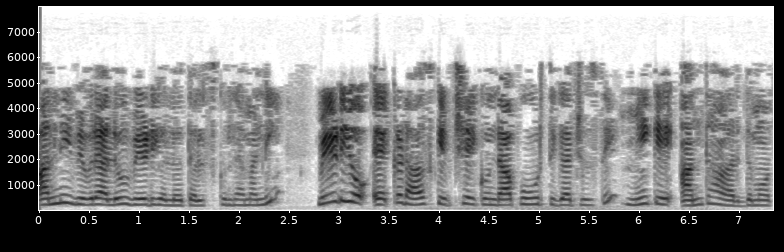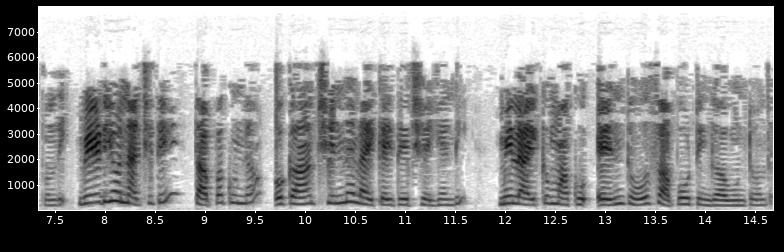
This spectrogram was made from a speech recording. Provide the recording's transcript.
అన్ని వివరాలు వీడియోలో తెలుసుకుందామండి. వీడియో ఎక్కడా స్కిప్ చేయకుండా పూర్తిగా చూస్తే మీకే అంతా అర్థమవుతుంది. వీడియో నచ్చితే తప్పకుండా ఒక చిన్న లైక్ అయితే చేయండి. మీ లైక్ మాకు ఎంతో సపోర్టింగ్గా ఉంటుంది.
